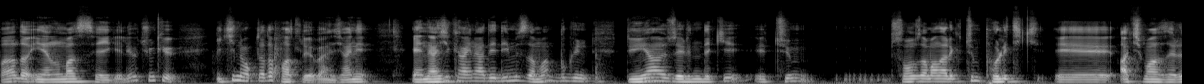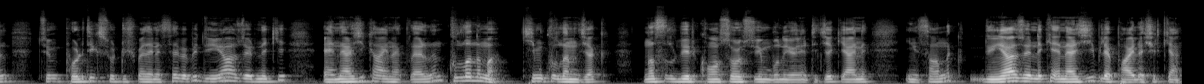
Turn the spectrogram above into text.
bana da inanılmaz şey geliyor. Çünkü iki noktada patlıyor bence. Hani enerji kaynağı dediğimiz zaman bugün dünya üzerindeki e, tüm son zamanlardaki tüm politik e, açmazların, tüm politik sürtüşmelerin sebebi dünya üzerindeki enerji kaynaklarının kullanımı. Kim kullanacak? Nasıl bir konsorsiyum bunu yönetecek? Yani insanlık dünya üzerindeki enerjiyi bile paylaşırken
